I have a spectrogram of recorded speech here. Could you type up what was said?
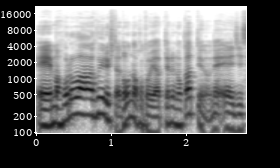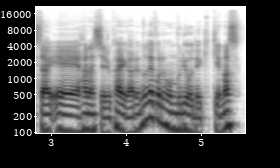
えまあ、フォロワー増える人はどんなことをやってるのかっていうのをね、え実際、え話してる回があるので、これも無料で聞けます。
